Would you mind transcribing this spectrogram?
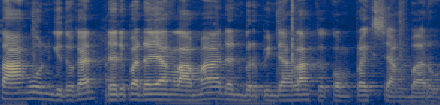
tahun gitu kan daripada yang lama dan berpindahlah ke kompleks yang baru.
